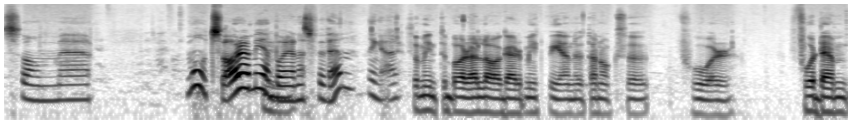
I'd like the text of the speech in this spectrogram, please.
som eh, motsvarar medborgarnas förväntningar. Som inte bara lagar mitt ben utan också får, får den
